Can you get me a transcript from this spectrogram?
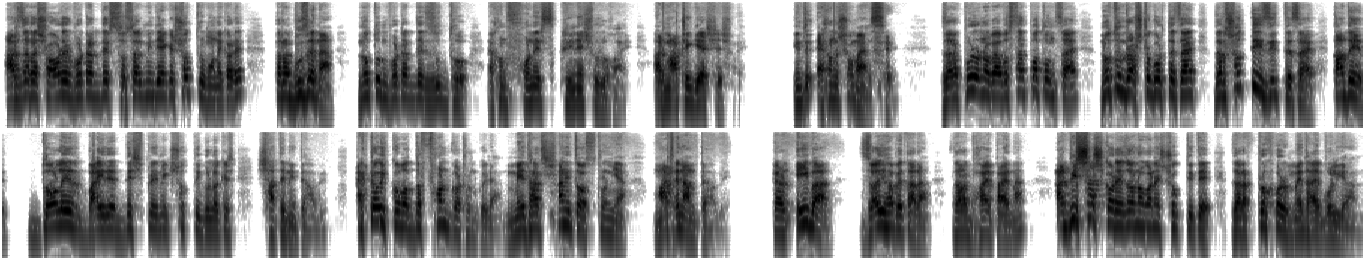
আর যারা শহরের ভোটারদের সোশ্যাল মিডিয়াকে শত্রু মনে করে, তারা বুঝে না, নতুন ভোটারদের যুদ্ধ এখন ফোনের স্ক্রিনে শুরু হয় আর মাঠে গিয়ে শেষ হয়। কিন্তু এখনও সময় আছে। যারা পুরনো ব্যবস্থার পতন চায়, নতুন রাষ্ট্র করতে চায়, যারা সত্যিই জিততে চায়, তাদের দলের বাইরের দেশপ্রেমিক শক্তিগুলোকে সাথে নিতে হবে। একটা ঐক্যবদ্ধ ফ্রন্ট গঠন করে মেধার শানিত অস্ত্র নিয়ে মাঠে নামতে হবে। কারণ এইবার জয় হবে তারা, যারা ভয় পায় না আর বিশ্বাস করে জনগণের শক্তিতে যারা প্রখর মেধায় বলিয়ান।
